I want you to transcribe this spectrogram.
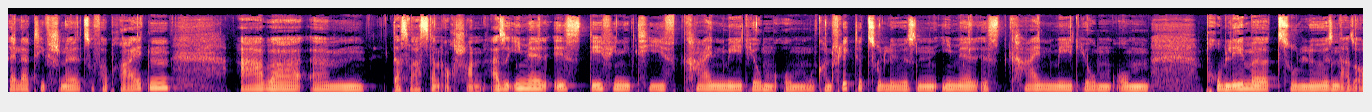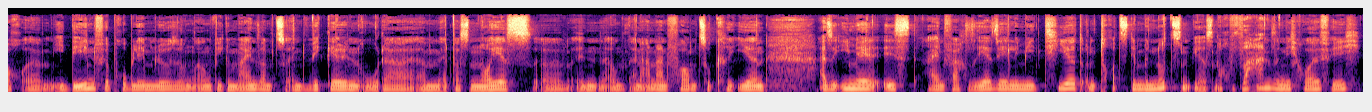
relativ schnell zu verbreiten. Aber ähm, das war's dann auch schon. Also E-Mail ist definitiv kein Medium, um Konflikte zu lösen. E-Mail ist kein Medium, um Probleme zu lösen, also auch ähm, Ideen für Problemlösungen irgendwie gemeinsam zu entwickeln oder ähm, etwas Neues äh, in irgendeiner anderen Form zu kreieren. Also E-Mail ist einfach sehr, sehr limitiert und trotzdem benutzen wir es noch wahnsinnig häufig.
